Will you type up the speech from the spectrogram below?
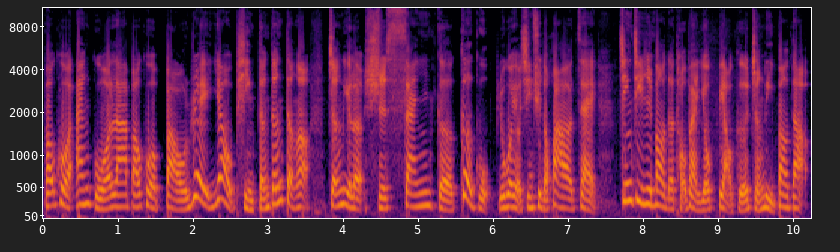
包括安。国啦，包括宝瑞药品等等等哦，整理了十三个个股。如果有兴趣的话哦，在经济日报的头版有表格整理报道。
